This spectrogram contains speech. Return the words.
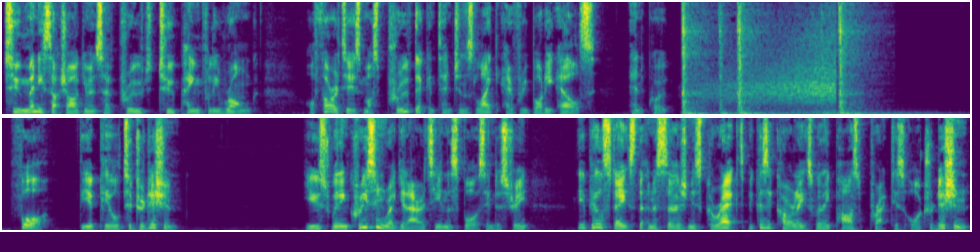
Too many such arguments have proved too painfully wrong. Authorities must prove their contentions like everybody else. 4. The appeal to tradition. Used with increasing regularity in the sports industry, the appeal states that an assertion is correct because it correlates with a past practice or tradition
